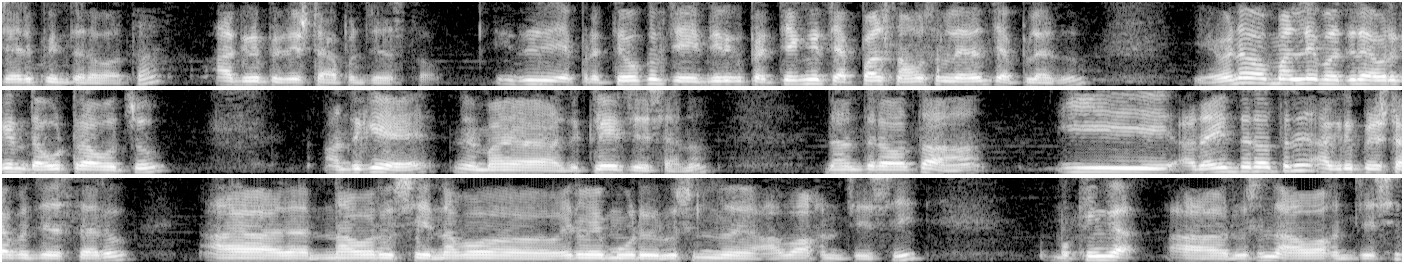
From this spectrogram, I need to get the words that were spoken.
జరిపిన తర్వాత అగ్ని ప్రతిష్టాపన చేస్తాం. ఇది ప్రతి ఒక్కరు చే దీనికి ప్రత్యేకంగా చెప్పాల్సిన అవసరం లేదని చెప్పలేదు. ఏమైనా మళ్ళీ మధ్యలో ఎవరికైనా డౌట్ రావచ్చు. అందుకే నేను అది క్లియర్ చేశాను. దాని తర్వాత ఈ అదైన తర్వాతనే అగ్ని ప్రతిష్టాపన చేస్తారు. ఆ నవ ఋషి నవ ఇరవై మూడు ఋషులను ఆవాహన చేసి ముఖ్యంగా ఆ ఋషులను ఆవాహన చేసి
